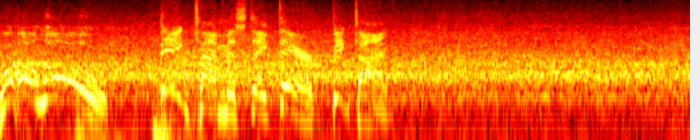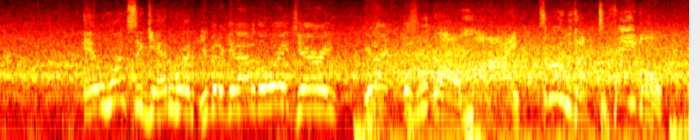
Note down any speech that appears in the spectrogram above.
Whoa, whoa! Big time mistake there. Big time. And once again, we're... You better get out of the way, Jerry. You're not... Is... Oh, my. Through the table.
